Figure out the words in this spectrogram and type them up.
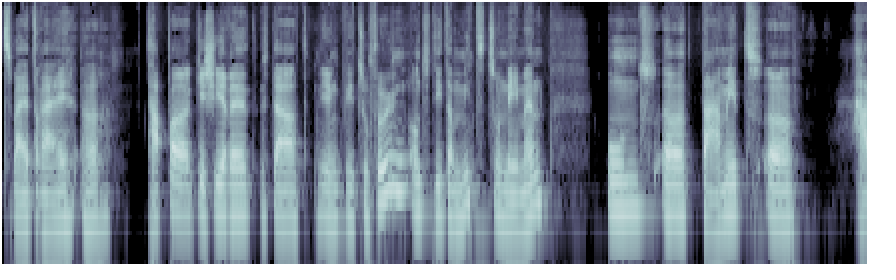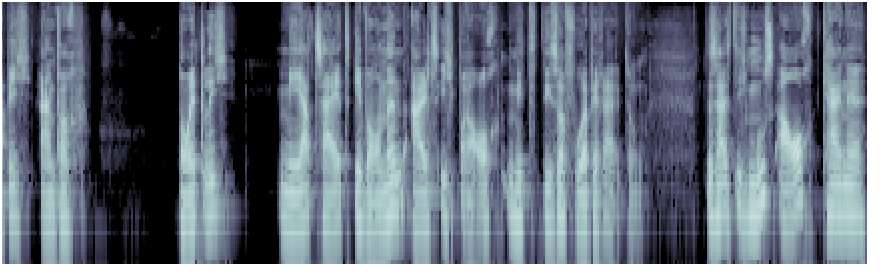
zwei, drei äh, Tappergeschirre da irgendwie zu füllen und die dann mitzunehmen. Und äh, damit äh, habe ich einfach deutlich mehr Zeit gewonnen, als ich brauche mit dieser Vorbereitung. Das heißt, ich muss auch keine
